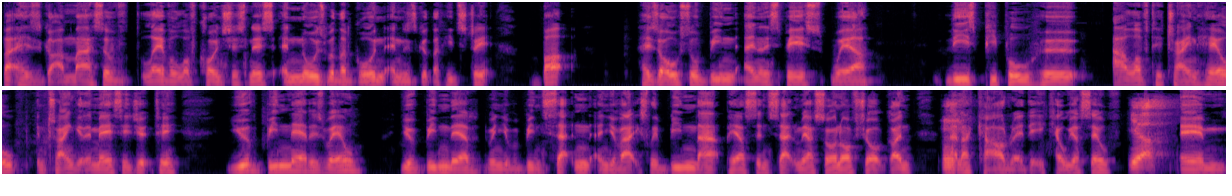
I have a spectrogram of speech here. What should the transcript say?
but has got a massive level of consciousness and knows where they're going and has got their head straight, but has also been in a space where these people who I love to try and help and try and get the message out to, you've been there as well. You've been there when you've been sitting and you've actually been that person sitting with a sawn off shotgun Mm. in a car ready to kill yourself. Yeah. Um,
